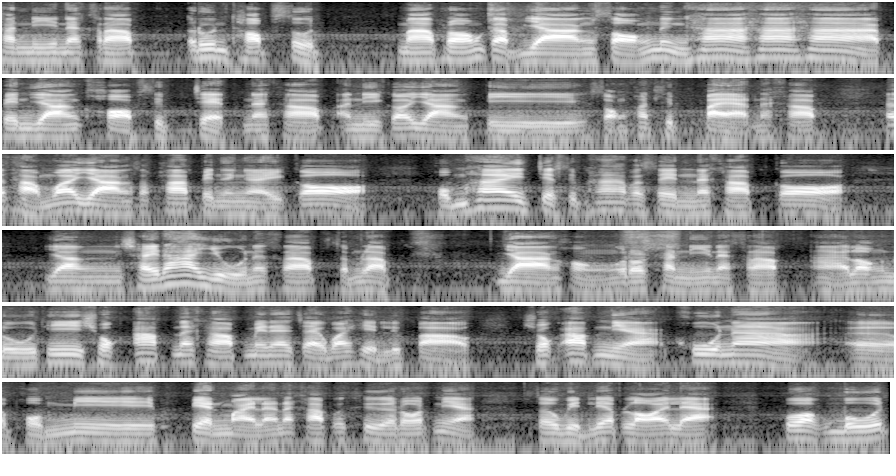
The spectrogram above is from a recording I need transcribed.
คันนี้นะครับ รุ่นท็อปสุดมาพร้อมกับยาง 21555 เป็นยางขอบ 17 นะครับ อันนี้ก็ยางปี 2018 นะครับ ถ้าถามว่ายางสภาพเป็นยังไงก็ผมให้ 75%นะครับ ก็ยังใช้ได้อยู่นะครับสำหรับยางของรถคันนี้นะครับอลองดูที่ช็อคอัพนะครับ ไม่แน่ใจว่าเห็นหรือเปล่าช็อคอัพเนี่ยคู่หน้าผมมีเปลี่ยนใหม่แล้วนะครับ ก็คือรถเนี่ยเซอร์วิสเรียบร้อยแล้ว พวกบูท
